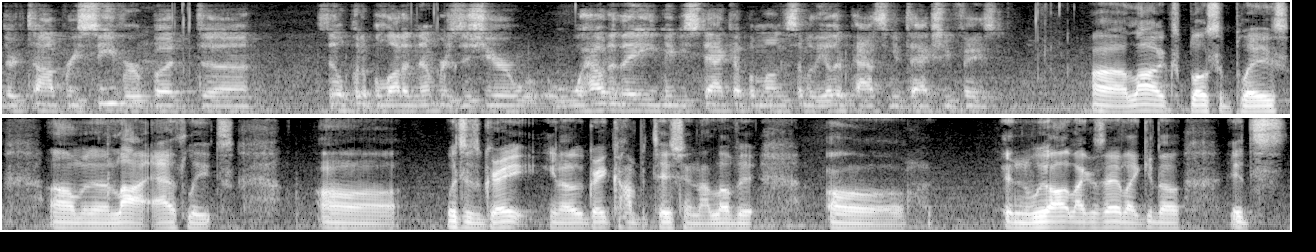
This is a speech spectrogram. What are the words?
their top receiver, but uh, still put up a lot of numbers this year. How do they maybe stack up among some of the other passing attacks you faced? Uh, a lot of explosive plays um, and a lot of athletes, uh, which is great. You know, great competition. I love it. Uh, and we all, like I said, like you know, it's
